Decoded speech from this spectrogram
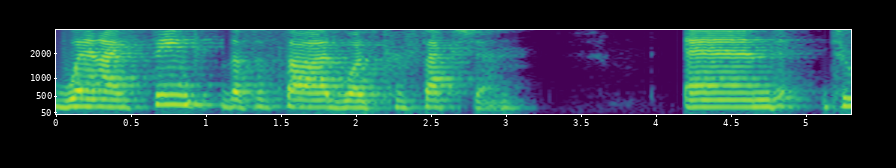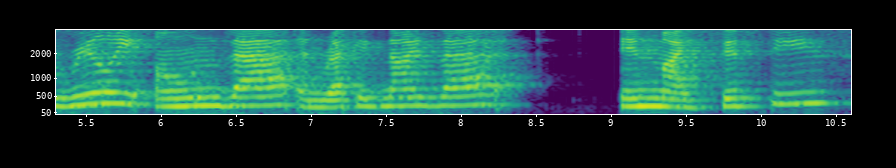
when I think the facade was perfection. And to really own that and recognize that in my 50s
